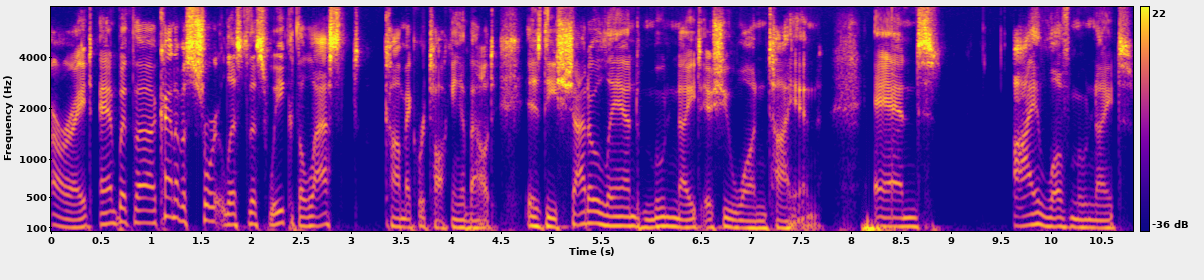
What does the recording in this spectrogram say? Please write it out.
All right, and with uh, kind of a short list this week, the last comic we're talking about is the Shadowland Moon Knight issue one tie-in, and I love Moon Knight.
